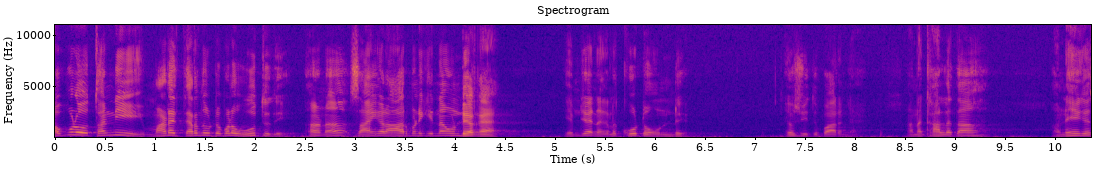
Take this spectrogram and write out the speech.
அவ்வளோ தண்ணி மடை திறந்து விட்ட போல் ஊற்றுது ஆனால் சாயங்காலம் ஆறு மணிக்கு என்ன உண்டு அங்கே? எம்ஜிஆர் நகரில் கூட்டம் உண்டு. யோசித்து பாருங்கள் ஆனால் காலைல தான் அநேக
